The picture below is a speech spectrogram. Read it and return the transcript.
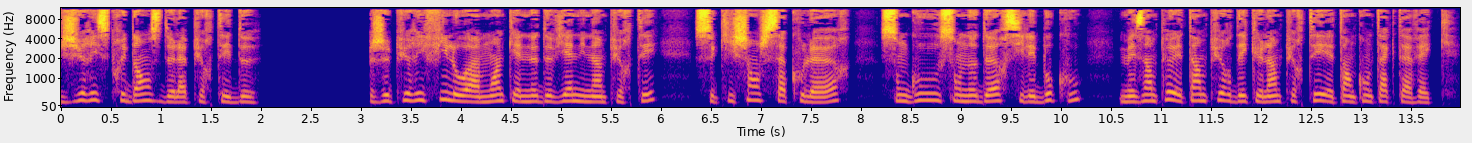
Jurisprudence de la pureté 2. Je purifie l'eau à moins qu'elle ne devienne une impureté, ce qui change sa couleur, son goût ou son odeur s'il est beaucoup, mais un peu est impur dès que l'impureté est en contact avec.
